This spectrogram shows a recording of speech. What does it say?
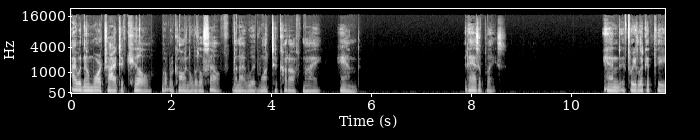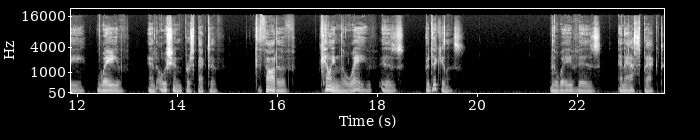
I would no more try to kill what we're calling the little self than I would want to cut off my hand. It has a place. And if we look at the wave and ocean perspective, the thought of killing the wave is ridiculous. The wave is an aspect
